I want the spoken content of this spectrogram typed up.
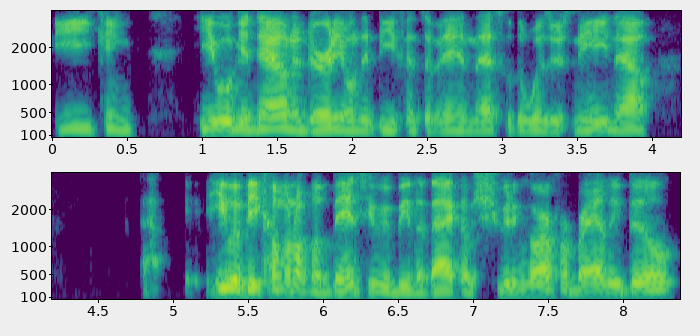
He can he will get down and dirty on the defensive end. That's what the Wizards need now. Uh, he would be coming off the bench. He would be the backup shooting guard for Bradley Beal,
